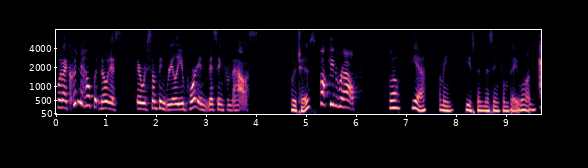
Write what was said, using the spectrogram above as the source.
But I couldn't help but notice there was something really important missing from the house. Which is? Fucking Ralph. Well, yeah. I mean, he's been missing from day one.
